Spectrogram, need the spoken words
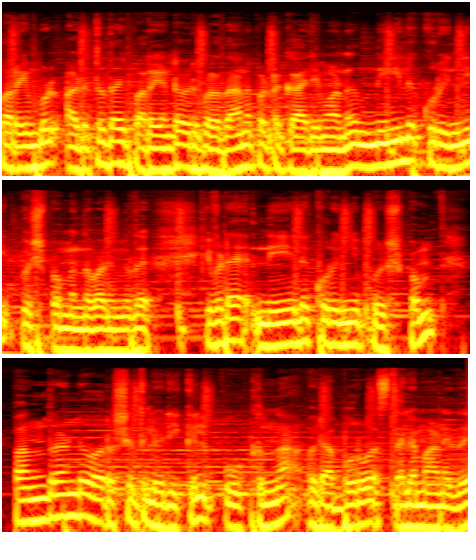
പറയുമ്പോൾ അടുത്തതായി പറയേണ്ട ഒരു പ്രധാനപ്പെട്ട കാര്യമാണ് നീലക്കുറിഞ്ഞി പുഷ്പം എന്ന് പറയുന്നത്. ഇവിടെ നീലക്കുറിഞ്ഞി പുഷ്പം പന്ത്രണ്ട് വർഷത്തിലൊരിക്കൽ പൂക്കുന്ന ഒരു അപൂർവ സ്ഥലമാണിത്.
